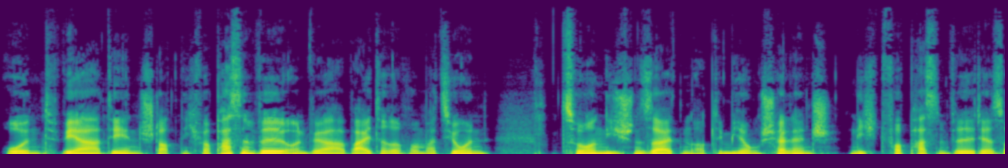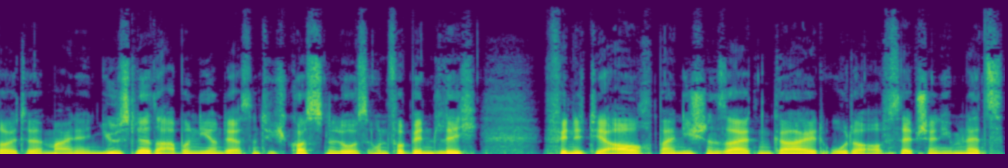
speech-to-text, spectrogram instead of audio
Und wer den Start nicht verpassen will und wer weitere Informationen zur Nischenseiten-Optimierung Challenge nicht verpassen will, der sollte meinen Newsletter abonnieren. Der ist natürlich kostenlos, unverbindlich. Findet ihr auch bei Nischenseiten Guide oder auf Selbstständigem Netz.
